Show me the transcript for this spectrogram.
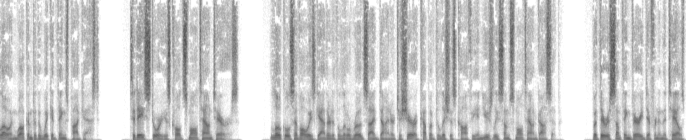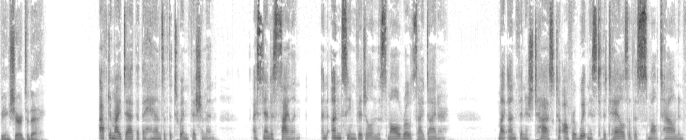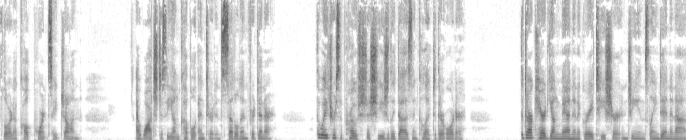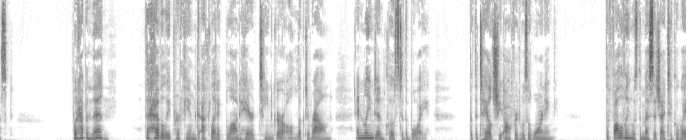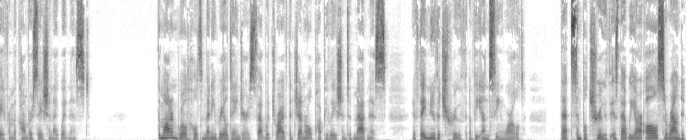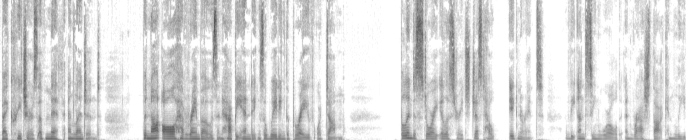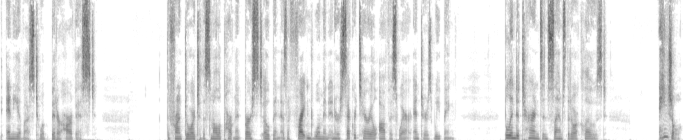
Hello and welcome to the Wicked Things podcast. Today's story is called Small Town Terrors. Locals have always gathered at the little roadside diner to share a cup of delicious coffee and usually some small town gossip. But there is something very different in the tales being shared today. After my death at the hands of the twin fishermen, I stand a silent, an unseen vigil in the small roadside diner. My unfinished task to offer witness to the tales of this small town in Florida called Port St. John I watched as the young couple entered and settled in for dinner. The waitress approached as she usually does and collected their order. The dark haired young man in a gray t shirt and jeans leaned in and asked, What happened then? The heavily perfumed, athletic, blonde haired teen girl looked around and leaned in close to the boy, but the tale she offered was a warning. The following was the message I took away from the conversation I witnessed. The modern world holds many real dangers that would drive the general population to madness if they knew the truth of the unseen world. That simple truth is that we are all surrounded by creatures of myth and legend, but not all have rainbows and happy endings awaiting the brave or dumb. Belinda's story illustrates just how ignorant of the unseen world and rash thought can lead any of us to a bitter harvest. The front door to the small apartment bursts open as a frightened woman in her secretarial office wear enters weeping. Belinda turns and slams the door closed. Angel,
